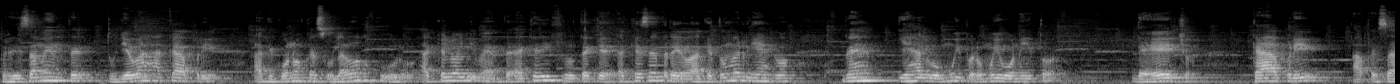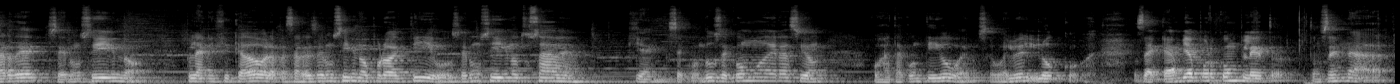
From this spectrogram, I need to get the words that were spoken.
precisamente, tú llevas a Capri a que conozca su lado oscuro, a que lo alimente, a que disfrute, a que, se atreva, a que tome riesgos. ¿Ves? Y es algo muy, pero muy bonito. De hecho, Capri, a pesar de ser un signo planificador, a pesar de ser un signo proactivo, ser un signo, tú sabes, quien se conduce con moderación, pues hasta contigo, bueno, se vuelve loco. O sea, cambia por completo. Entonces, nada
